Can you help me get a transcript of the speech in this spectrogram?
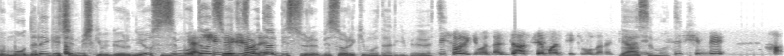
bu modele geçilmiş gibi görünüyor. Sizin Yani model şimdi söylediğiniz şöyle- model bir sürü bir sonraki model gibi. Evet. Bir sonraki model daha semantik olarak. Daha yani semantik. siz şimdi ha-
